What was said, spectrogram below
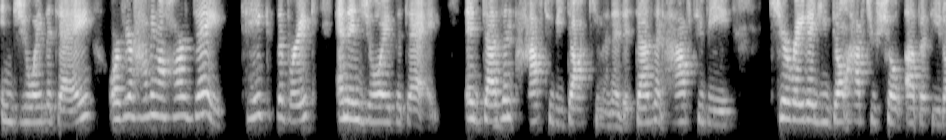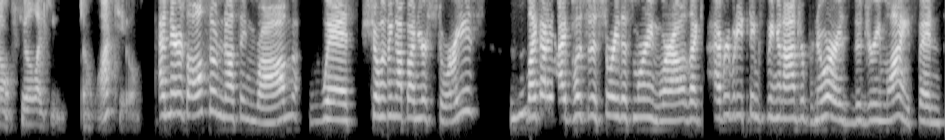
enjoy the day or if you're having a hard day take the break and enjoy the day. It doesn't have to be documented. It doesn't have to be curated. You don't have to show up if you don't feel like you don't want to. And there's also nothing wrong with showing up on your stories. Mhm. Like I, I posted a story this morning where I was like, everybody thinks being an entrepreneur is the dream life. And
